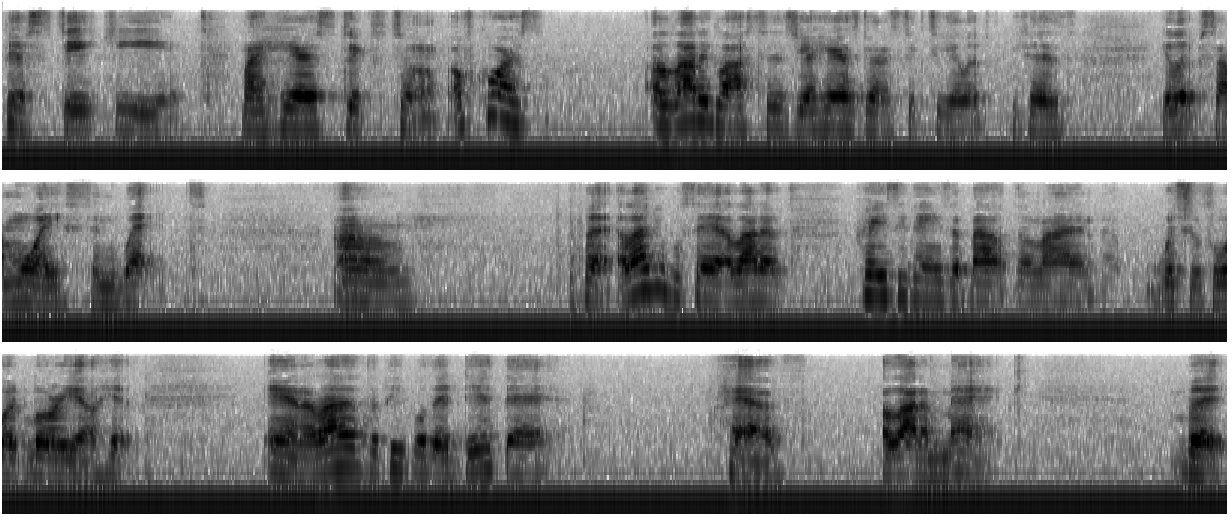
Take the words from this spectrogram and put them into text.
they're sticky. My hair sticks to them of course a lot of glosses your hair is going to stick to your lips because your lips are moist and wet. Um, but a lot of people say a lot of crazy things about the line, which was what L'Oreal HiP. And a lot of the people that did that have a lot of MAC. But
